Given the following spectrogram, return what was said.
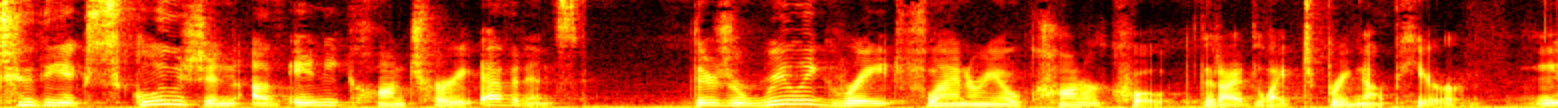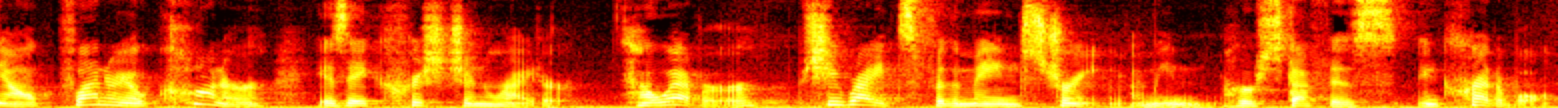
to the exclusion of any contrary evidence. There's a really great Flannery O'Connor quote that I'd like to bring up here. Now, Flannery O'Connor is a Christian writer. However, she writes for the mainstream. I mean, her stuff is incredible.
